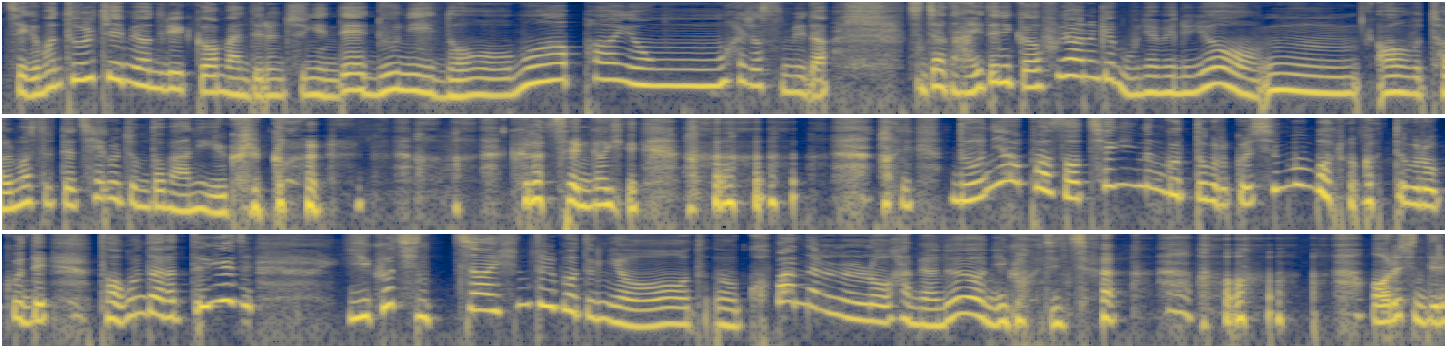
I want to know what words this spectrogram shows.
지금은 둘째 며느리 거 만드는 중인데 눈이 너무 아파요. 하셨습니다. 진짜 나이 드니까 후회하는 게 뭐냐면은요, 음, 아우, 젊었을 때 책을 좀 더 많이 읽을 걸. 그런 생각이. 아니, 눈이 아파서 책 읽는 것도 그렇고, 신문 보는 것도 그렇고, 근데 더군다나 뜨개질, 이거 진짜 힘들거든요. 어, 코바늘로 하면은, 이거 진짜. 어르신들이,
